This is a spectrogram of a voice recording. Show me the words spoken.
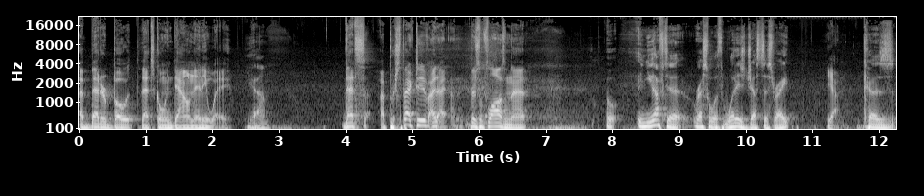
a better boat that's going down anyway. Yeah that's a perspective. I, I, there's some flaws in that. Well, and you have to wrestle with what is justice, right? Yeah. Because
